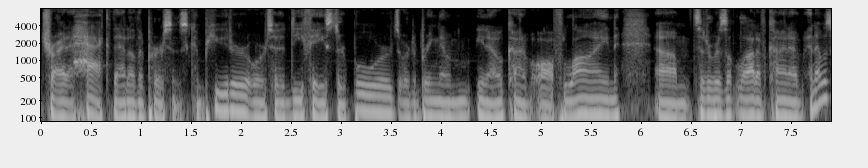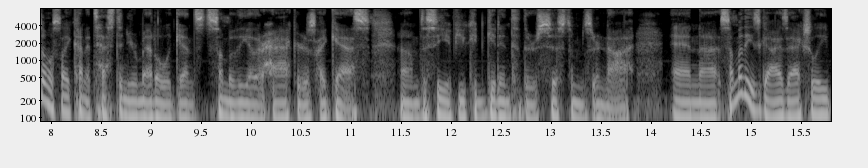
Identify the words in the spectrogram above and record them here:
try to hack that other person's computer or to deface their boards or to bring them, you know, kind of offline. Um, so there was a lot of kind of, and it was almost like kind of testing your mettle against some of the other hackers, I guess, um, to see if you could get into their systems or not. And uh, some of these guys actually,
